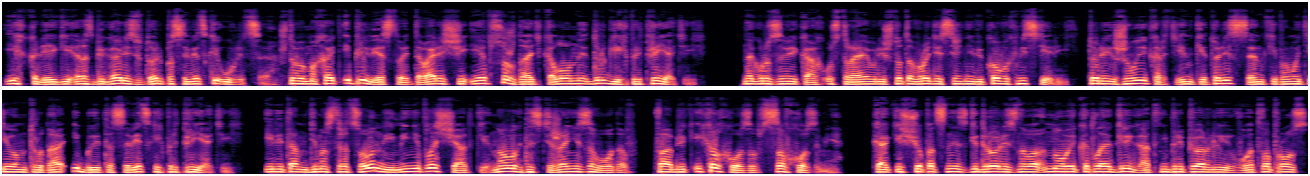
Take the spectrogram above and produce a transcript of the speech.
Их коллеги разбегались вдоль по Советской улице, чтобы махать и приветствовать товарищей и обсуждать колонны других предприятий. На грузовиках устраивали что-то вроде средневековых мистерий, то ли живые картинки, то ли сценки по мотивам труда и быта советских предприятий. Или там демонстрационные мини-площадки новых достижений заводов, фабрик и колхозов с совхозами. Как еще пацаны с гидролизного новый котлоагрегат не приперли, вот вопрос.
